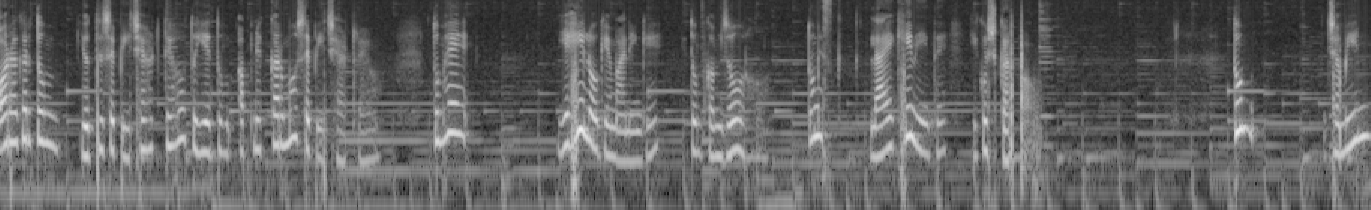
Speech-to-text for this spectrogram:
और अगर तुम युद्ध से पीछे हटते हो तो ये तुम अपने कर्मों से पीछे हट रहे हो। तुम्हें यही लोग ये मानेंगे कि तुम कमज़ोर हो। तुम इस लायक ही नहीं थे कि कुछ कर पाओ। तुम ज़मीन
